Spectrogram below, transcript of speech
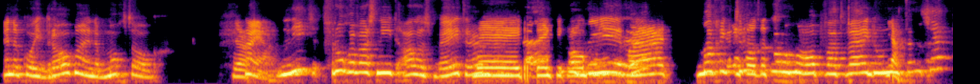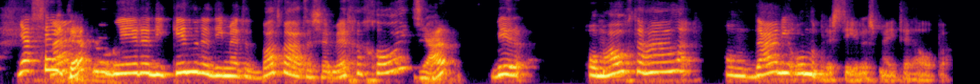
En dan kon je dromen en dat mocht ook. Ja. Nou ja, niet, vroeger was niet alles beter. Nee, dat denk ik ook niet. Maar Mag ik terugkomen op wat wij doen, Ja. Natasja? ja, Wij zeker. proberen die kinderen die met het badwater zijn weggegooid, Ja, weer omhoog te halen, om daar die onderpresteerders mee te helpen.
